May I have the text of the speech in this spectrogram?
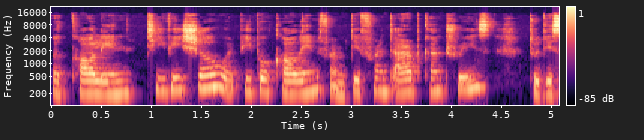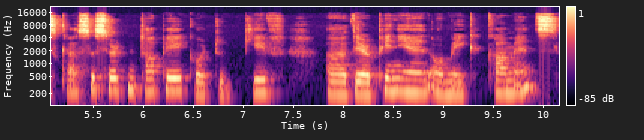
a call in TV show where people call in from different Arab countries to discuss a certain topic or to give uh, their opinion or make comments.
